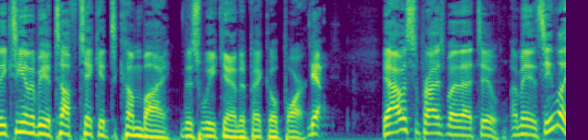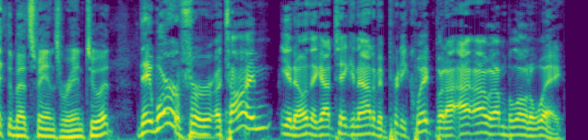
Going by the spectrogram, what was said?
it's going to be a tough ticket to come by this weekend at Petco Park. Yeah. Yeah, I was surprised by that too. I mean, it seemed like the Mets fans were into it. They were for a time, you know, and they got taken out of it pretty quick. But I, I, I'm blown away.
